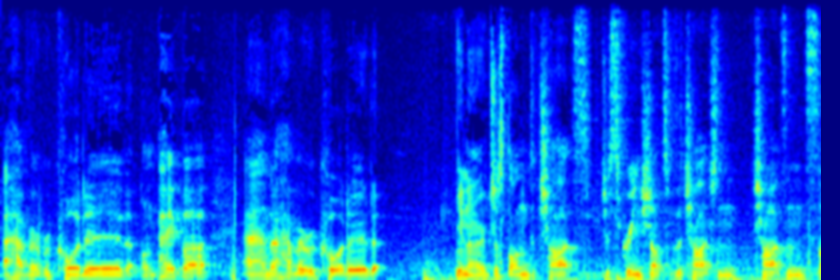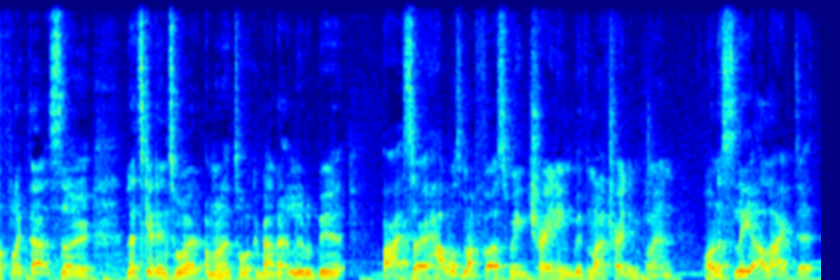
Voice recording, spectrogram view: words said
I have it recorded on paper, and I have it recorded you know, just on the charts, just screenshots of the charts and charts and stuff like that. So let's get into it. I'm gonna talk about it a little bit. All right, so how was my first week trading with my trading plan? Honestly, I liked it,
